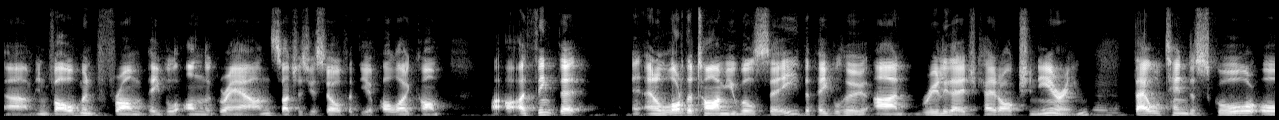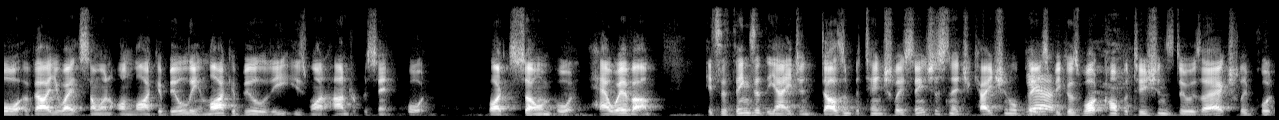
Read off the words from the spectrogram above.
um, involvement from people on the ground, such as yourself at the Apollo comp, I, I think that, and a lot of the time you will see the people who aren't really that educated auctioneering, Mm. they will tend to score or evaluate someone on likability, and likability is 100% important, like so important. However, it's the things that the agent doesn't potentially see. It's just an educational piece Yeah. because what competitions do is they actually put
